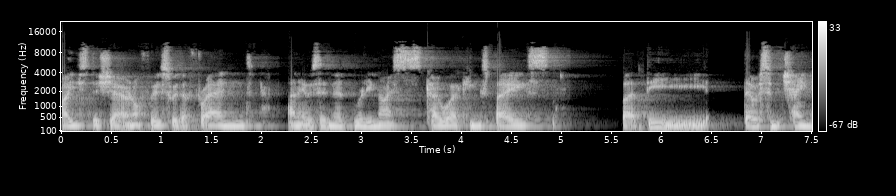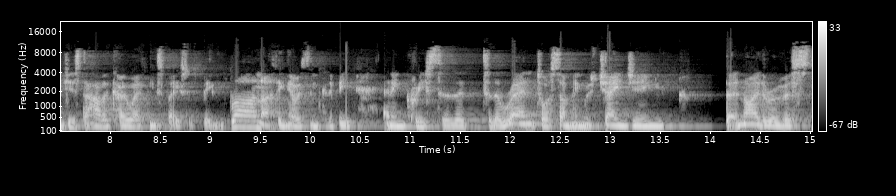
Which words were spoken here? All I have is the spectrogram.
I used to share an office with a friend, and it was in a really nice co-working space, but the there were some changes to how the co-working space was being run. I think there was going to be an increase to the to the rent, or something was changing that neither of us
